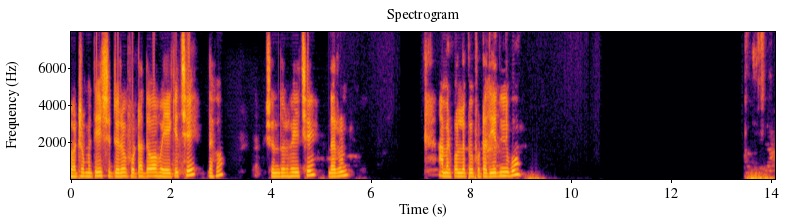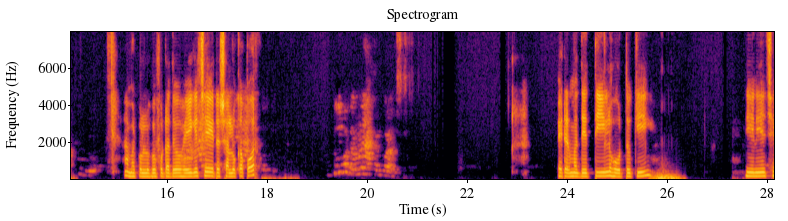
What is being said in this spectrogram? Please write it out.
ঘটের মধ্যে সিঁদুরে ফোঁটা দেওয়া হয়ে গেছে। দেখো, সুন্দর হয়েছে, দারুণ। আমের পল্লবে ফোঁটা দিয়ে নেব। আমার পল্লবে ফোঁটা দেওয়া হয়ে গেছে, এটা শালো কাপড়। এটার মধ্যে তিল হর্তকি নিয়ে নিয়েছে।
